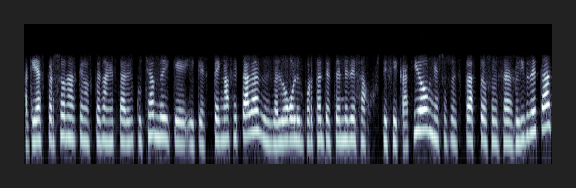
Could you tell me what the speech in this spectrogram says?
aquellas personas que nos puedan estar escuchando y que, y que estén afectadas, desde luego lo importante es tener esa justificación, esos extractos o esas libretas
